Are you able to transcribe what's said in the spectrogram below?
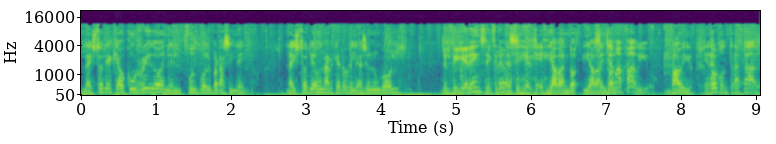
La historia que ha ocurrido en el fútbol brasileño. La historia de un arquero que le hacen un gol. Del Figuerense, creo. del Figueirense, y, abando- y Se abandona. llama Fabio. Fabio. Era contratado.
